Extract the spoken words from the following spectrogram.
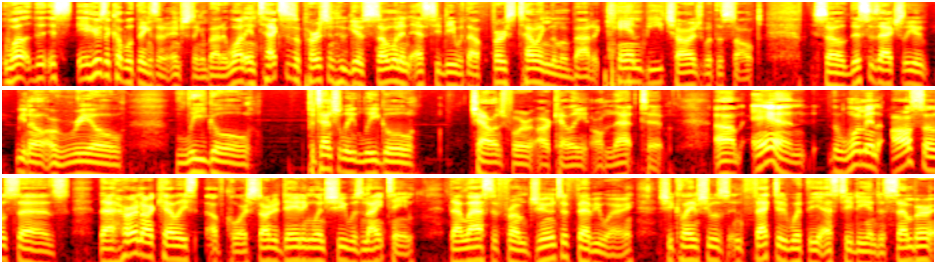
Well, th- it's, here's a couple of things that are interesting about it. One, in Texas, a person who gives someone an STD without first telling them about it can be charged with assault. So this is actually, you know, a real legal, potentially legal challenge for R. Kelly on that tip. Um, and the woman also says that her and R. Kelly, of course, started dating when she was 19. That lasted from June to February. She claims she was infected with the STD in December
